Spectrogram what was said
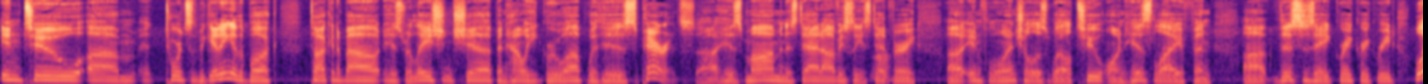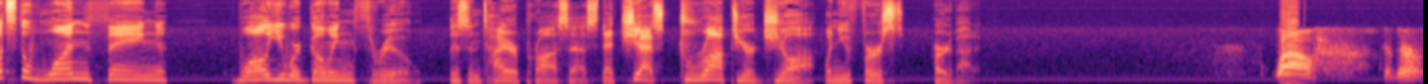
into um, towards the beginning of the book, talking about his relationship and how he grew up with his parents, uh, his mom and his dad. Obviously, his dad uh-huh. very uh, influential as well too on his life, and uh, this is a great, great read. What's the one thing while you were going through? This entire process that just dropped your jaw when you first heard about it? Wow, there are a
